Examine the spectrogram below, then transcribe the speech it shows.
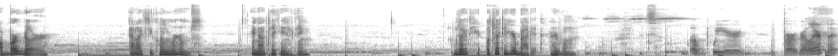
a burglar that likes to clean rooms and not take anything. Would you like to hear, would you like to hear about it, everyone? It's a weird burglar, but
